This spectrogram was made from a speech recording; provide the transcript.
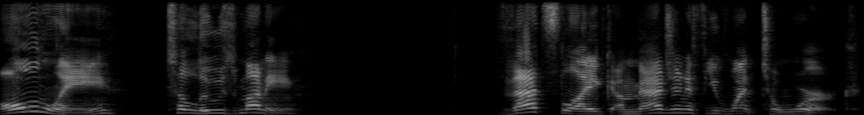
only to lose money. That's like, imagine if you went to work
